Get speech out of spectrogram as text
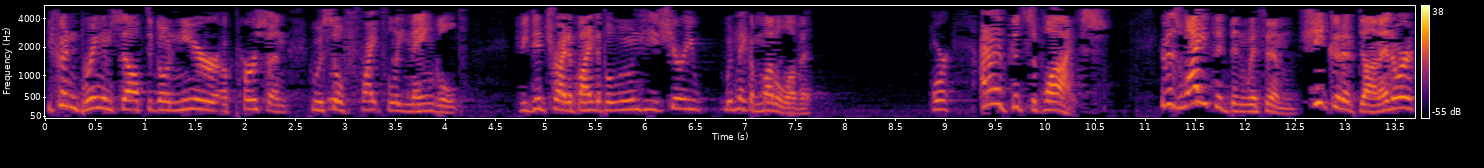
He couldn't bring himself to go near a person who was so frightfully mangled. If he did try to bind up a wound, he's sure he would make a muddle of it. Or, I don't have good supplies. If his wife had been with him, she could have done it. Or if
